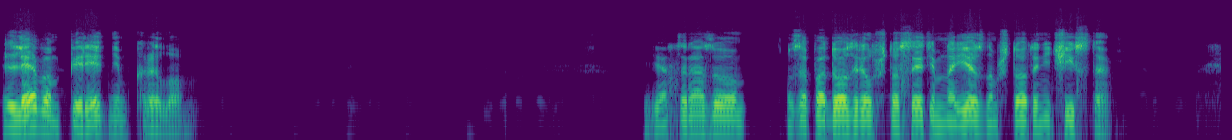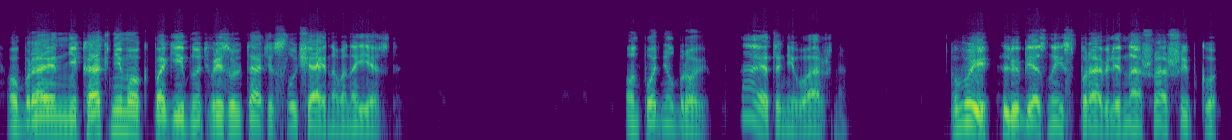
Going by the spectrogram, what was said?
левым передним крылом. Я сразу заподозрил, что с этим наездом что-то нечисто. О'Брайен никак не мог погибнуть в результате случайного наезда. Он поднял брови. А это не важно. Вы, любезно, исправили нашу ошибку,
